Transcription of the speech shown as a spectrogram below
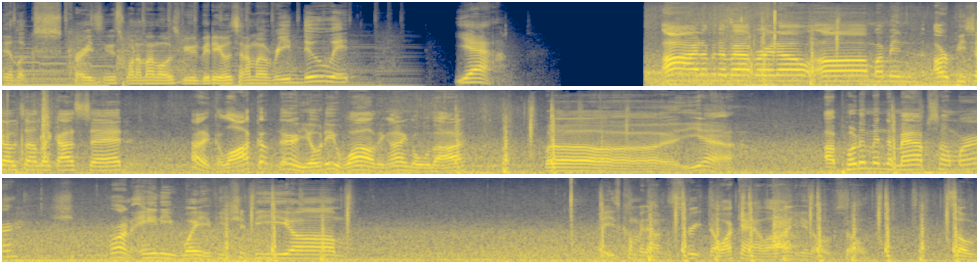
it looks crazy. It's one of my most viewed videos, and I'm gonna redo it. Yeah. Alright, I'm in the map right now. Um, I'm in RP Southside, like I said. Got a Glock up there, yo. They wilding. I ain't gonna lie. But uh, yeah. I put him in the map somewhere. We're on any wave. He should be um. He's coming down the street though. I can't lie, you know. So, so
